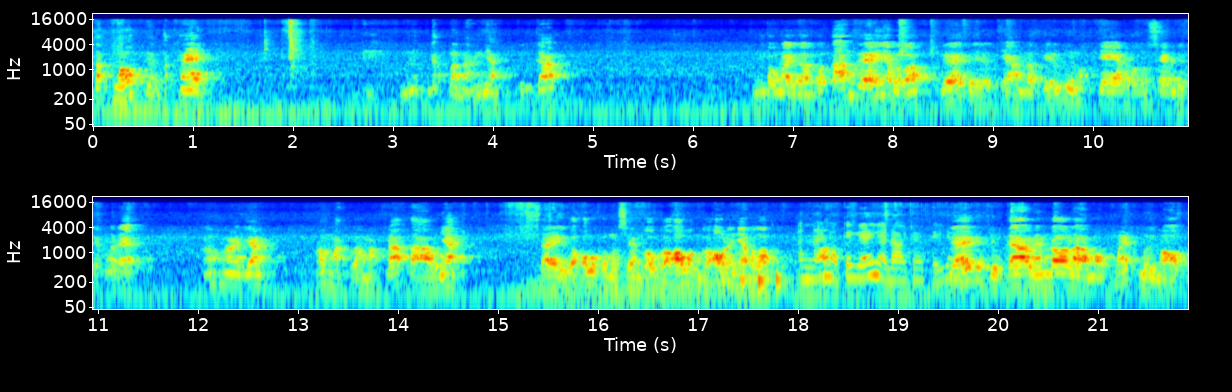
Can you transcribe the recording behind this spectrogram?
tấc mốt gần tấc hai. Rất là nặng nha cứng cáp. Bộ này gồm có 8 ghế nha bà con. Ghế thì được chạm là kiểu như mắt tre bà con xem thì rất là đẹp. Nó hoa văn nó mặt là mặt đá tàu nha. Đây gỗ bà con mình xem gỗ gõ bằng gỗ đây nha bà con. Anh lấy một cái ghế nhà đo cho kỹ cho ghế cái chiều cao này em đo là 1 m 11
